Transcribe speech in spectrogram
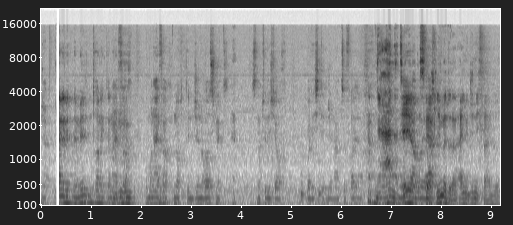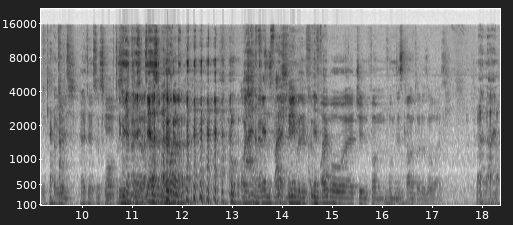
Ja. Eine mit einem milden Tonic dann Mhm. einfach, wo man einfach noch den Gin rausschmeckt. Ist natürlich auch weil ich den Gin halt so feiere. Ja, Nee, natürlich. aber Das wäre ja. schlimm, wenn du deinen eigenen Gin nicht feiern würdest. Ja, der ist Das okay. das- anders. Der ist in Ordnung. Nein, auf jeden es Fall. Ich nehme den Auf jeden 5 Fall. Euro äh, Gin vom, vom Discount oder sowas. Nein, nein.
